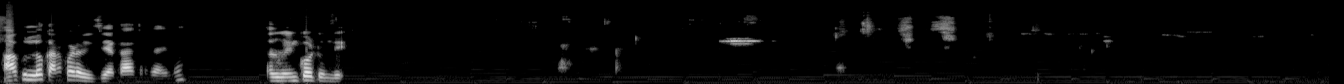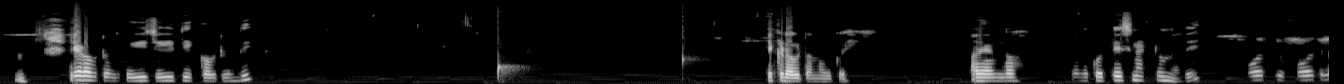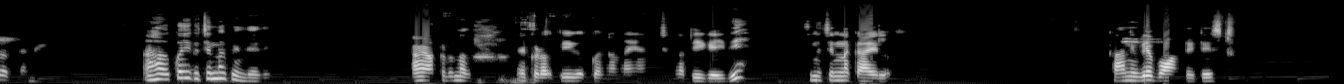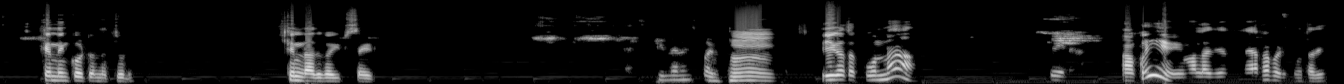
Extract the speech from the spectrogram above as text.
ఆకుల్లో కనపడవు విజయ కాకరకాయలు. అది ఇంకోటి ఉంది. ఏడొకటి ఉంది. ఈ ఈ తీక్ ఒకటి ఉంది. ఇక్కడ ఒకటి ఉన్నది కొయ్ అదేందో ఏదో కొట్టేసినట్టున్నది. పోట్లు పోట్లు వస్తున్నాయి. ఆహా, కొయ్యకు చిన్న పిండి అది. అక్కడ ఉన్నది ఎక్కడో తీగ కొన్ని ఉన్నాయి. చిన్న తీగ ఇది. చిన్న చిన్న కాయలు. కానీ ఇవే బాగుంటాయి టేస్ట్. కింద ఇంకోటి ఉన్నది చూడు. కింద అదిగో ఇటు సైడ్ కింద నుంచి పడు తీగ తక్కువ ఉన్నా కొయ్యి మళ్ళీ అది ఎర్ర పడిపోతుంది.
